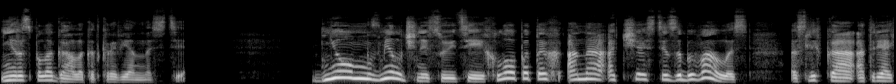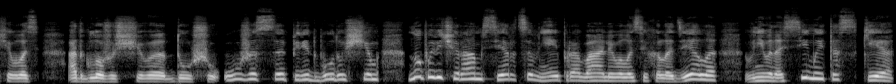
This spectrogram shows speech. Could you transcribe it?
не располагала к откровенности. Днем в мелочной суете и хлопотах она отчасти забывалась, слегка отряхивалась от гложущего душу ужаса перед будущим, но по вечерам сердце в ней проваливалось и холодело в невыносимой тоске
